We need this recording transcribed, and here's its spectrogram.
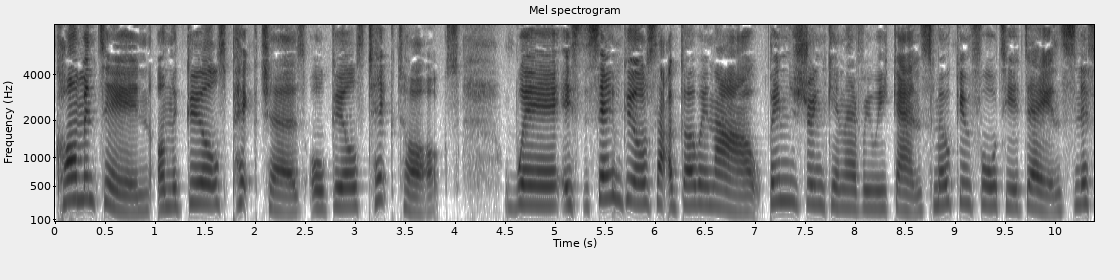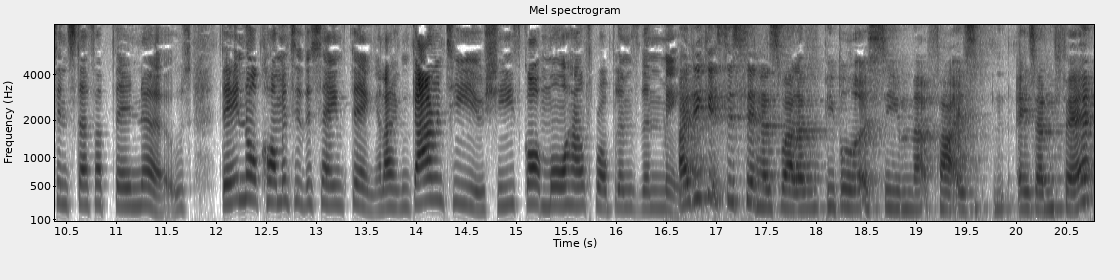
commenting on the girls' pictures or girls' TikToks where it's the same girls that are going out, binge drinking every weekend, smoking 40 a day, and sniffing stuff up their nose. They're not commenting the same thing, and I can guarantee you she's got more health problems than me. I think it's this thing as well of people assume that fat is is unfit.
